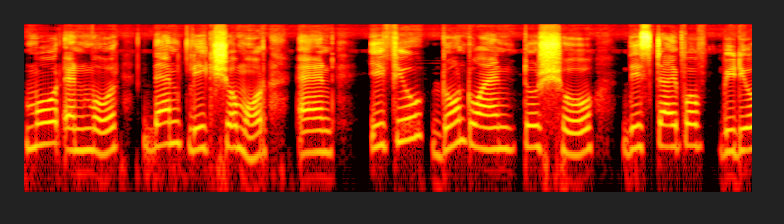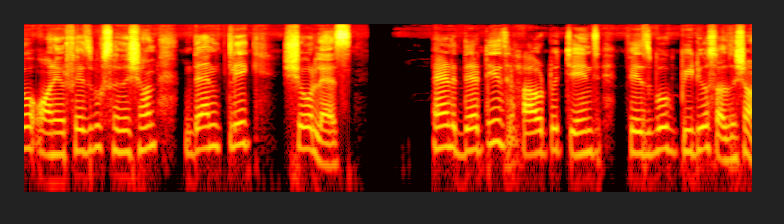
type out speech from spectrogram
more and more then click show more. And if you don't want to show this type of video on your facebook suggestion then click show less. And that is how to change facebook video suggestion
